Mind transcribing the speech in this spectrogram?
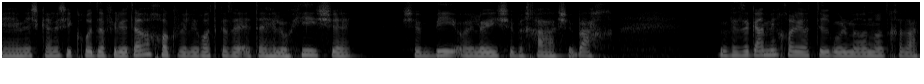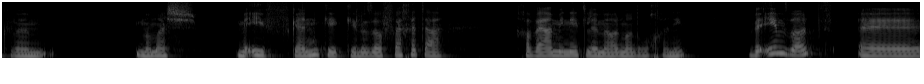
אה, ויש כאלה שיקחו את זה אפילו יותר רחוק, ולראות כזה את האלוהי ש, שבי, או אלוהי שבך, שבך. וזה גם יכול להיות תרגול מאוד מאוד חזק וממש מעיף, כן? כי כאילו זה הופך את החוויה המינית למאוד מאוד רוחנית. ועם זאת, אה,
